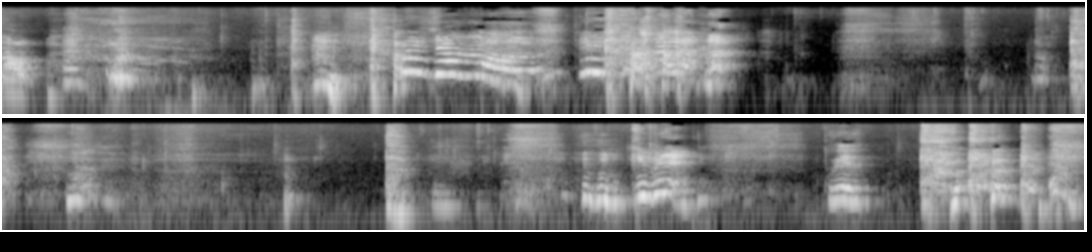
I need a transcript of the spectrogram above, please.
oh. It's so gross. Give it in. Breathe. I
